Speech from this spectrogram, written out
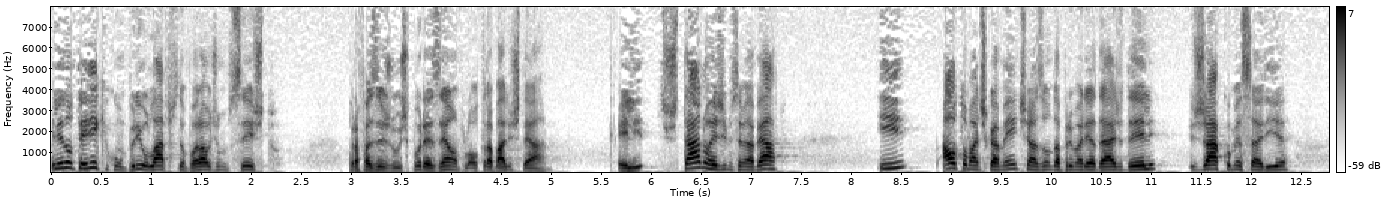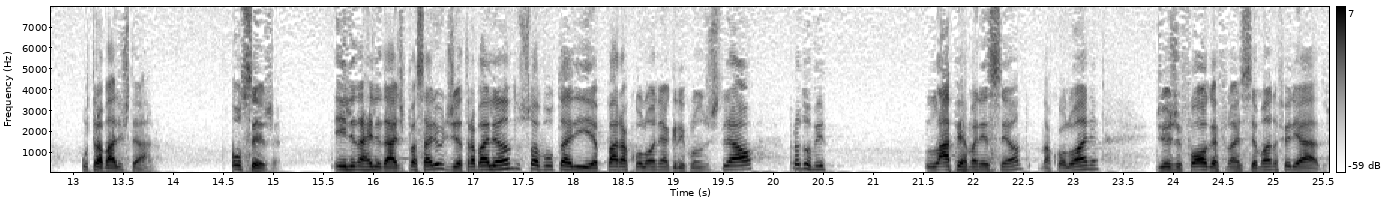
Ele não teria que cumprir o lapso temporal de um sexto para fazer jus, por exemplo, ao trabalho externo. Ele está no regime semiaberto e, automaticamente, em razão da primariedade dele, já começaria o trabalho externo. Ou seja, ele na realidade passaria o dia trabalhando, só voltaria para a colônia agrícola industrial para dormir. lá permanecendo na colônia, dias de folga, finais de semana, feriados.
